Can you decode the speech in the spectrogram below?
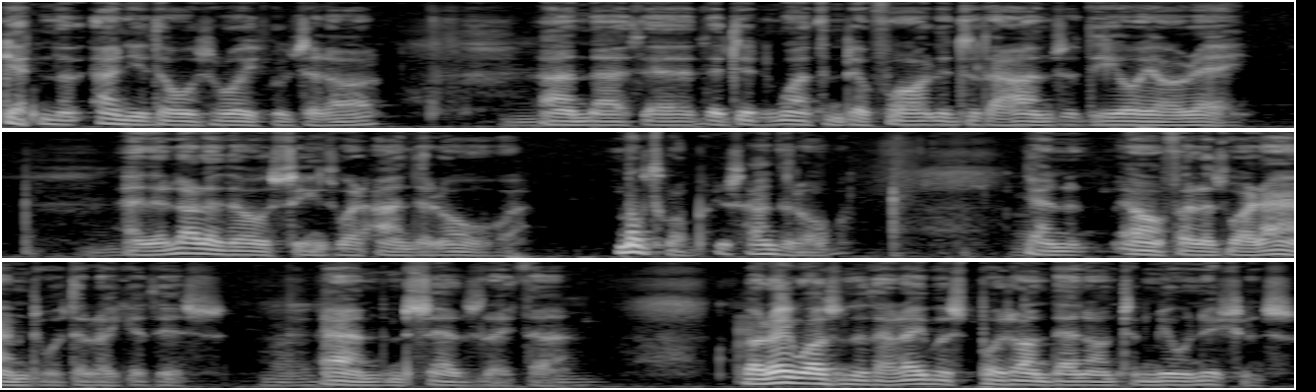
getting any of those rifles at all, mm. and that uh, they didn't want them to fall into the hands of the IRA. Mm. And a lot of those things were handed over. No trouble, just handed over. Then our fellows were armed with the like of this, armed themselves like that. Mm. But I wasn't that. I was put on then onto munitions.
